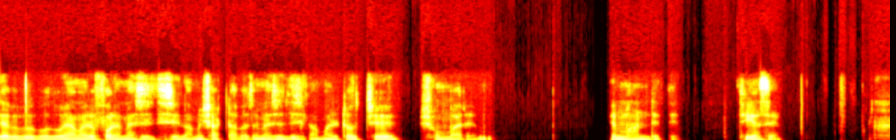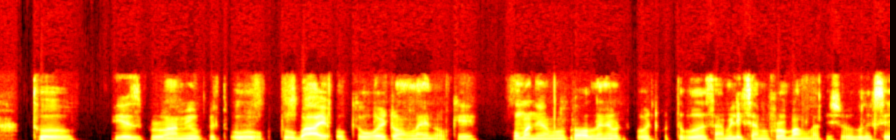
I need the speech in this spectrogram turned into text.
অ্যাভেলেবল ওই আমার পরে মেসেজ দিছিল, আমি সাতটা বাজে মেসেজ দিছিলাম। আর এটা হচ্ছে সোমবারে মানডেতে ঠিক আছে? তো ইয়েস ব্রো আমি ওকে, ও to buy okay wait online okay, ও মানে আমাকে অনলাইনে ওয়েট করতে বলেছে। আমি লিখছি, আমি ফ্রম বাংলাদেশ ও লিখছে,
